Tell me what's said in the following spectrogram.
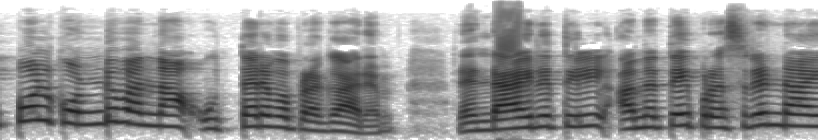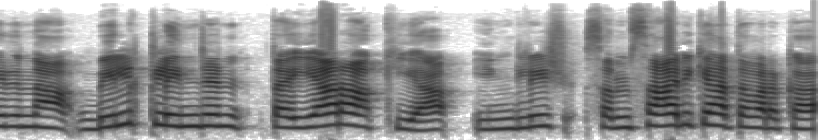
ഇപ്പോൾ കൊണ്ടുവന്ന ഉത്തരവ് പ്രകാരം രണ്ടായിരത്തിൽ അന്നത്തെ പ്രസിഡന്റായിരുന്ന ബിൽ ക്ലിന്റൺ തയ്യാറാക്കിയ ഇംഗ്ലീഷ് സംസാരിക്കാത്തവർക്ക്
